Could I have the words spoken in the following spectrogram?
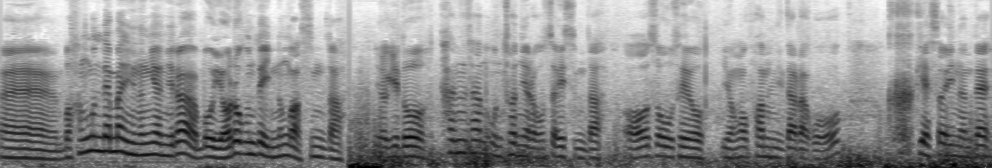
에, 뭐 한 군데만 있는 게 아니라 뭐 여러 군데 있는 것 같습니다. 여기도 탄산온천이라고 써 있습니다. 어서 오세요. 영업합니다라고 크게 써 있는데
